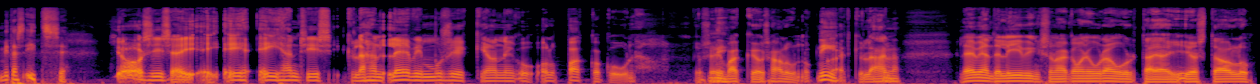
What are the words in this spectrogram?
mitäs itse? Joo, siis ei, ei, ei, eihän siis, kyllähän Leevin musiikki on niinku ollut pakko kuunnella, jos ei Niin. vaikka olisi halunnutkaan. Niin, Et kyllähän kyllä. Levi and the Leavings on aikamoinen uraurtaja, josta on ollut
